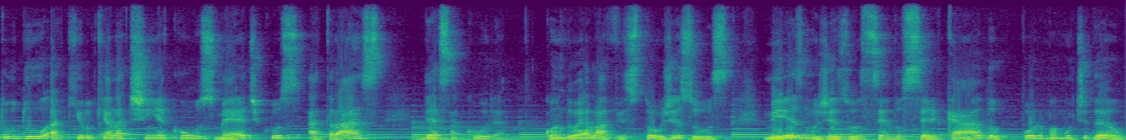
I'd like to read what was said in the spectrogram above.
tudo aquilo que ela tinha com os médicos atrás dessa cura. Quando ela avistou Jesus, mesmo Jesus sendo cercado por uma multidão,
